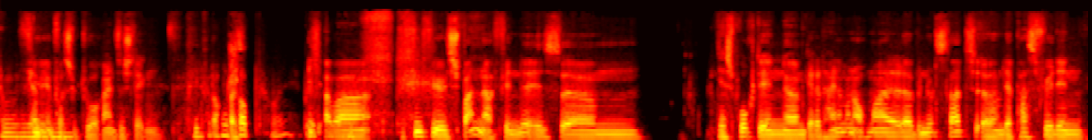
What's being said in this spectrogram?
haben, viel Infrastruktur reinzustecken. Auf jeden Fall auch ein Was Shop. Ich aber viel, viel spannender finde, ist ähm, der Spruch, den ähm, Gerrit Heinemann auch mal äh, benutzt hat. Ähm, der passt für den,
